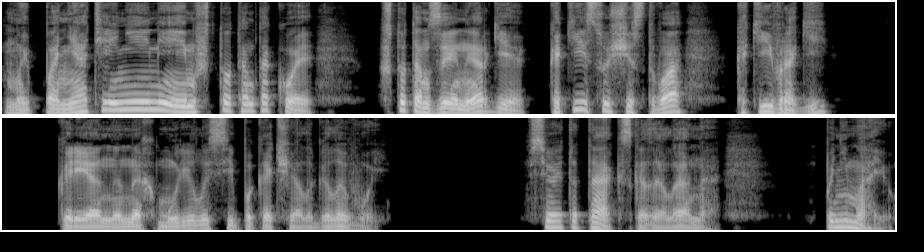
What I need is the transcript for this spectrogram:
«Мы понятия не имеем, что там такое, что там за энергия, какие существа, какие враги». Корианна нахмурилась и покачала головой. «Все это так», — сказала она. «Понимаю».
